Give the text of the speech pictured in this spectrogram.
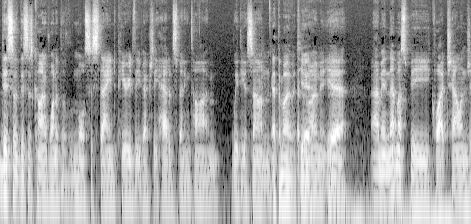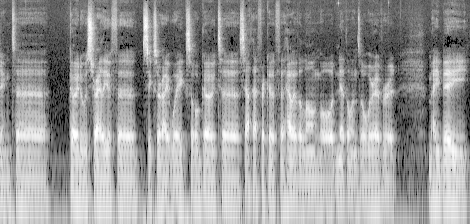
this uh, this is kind of one of the more sustained periods that you've actually had of spending time with your son At the moment, at yeah. the moment. Yeah. I mean that must be quite challenging to go to Australia for six or eight weeks, or go to South Africa for however long, or Netherlands, or wherever it may be,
